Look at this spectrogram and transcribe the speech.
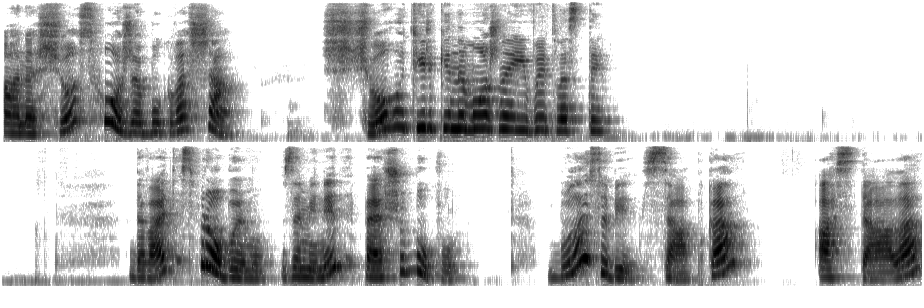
А на що схожа буква Ш? З чого тільки не можна її викласти? Давайте спробуємо замінити першу букву. Була собі сапка, а стала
